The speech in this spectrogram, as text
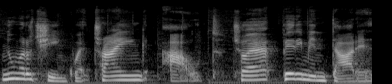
numero 5, trying out, cioè per sperimentare,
